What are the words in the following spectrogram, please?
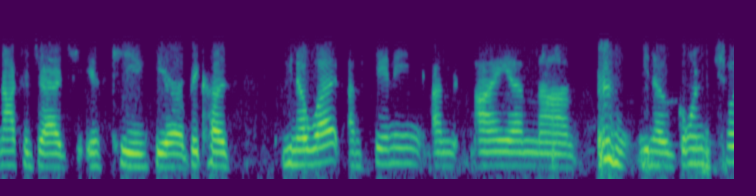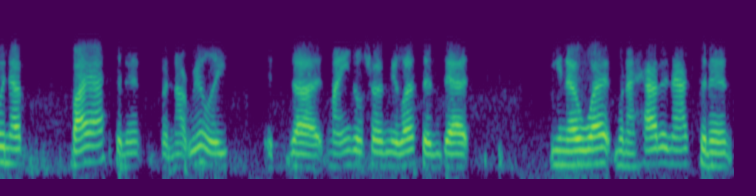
not to judge is key here because you know what? I'm standing I'm I am um, you know going showing up by accident but not really. It's uh, my angel showing me a lesson that you know what? When I had an accident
